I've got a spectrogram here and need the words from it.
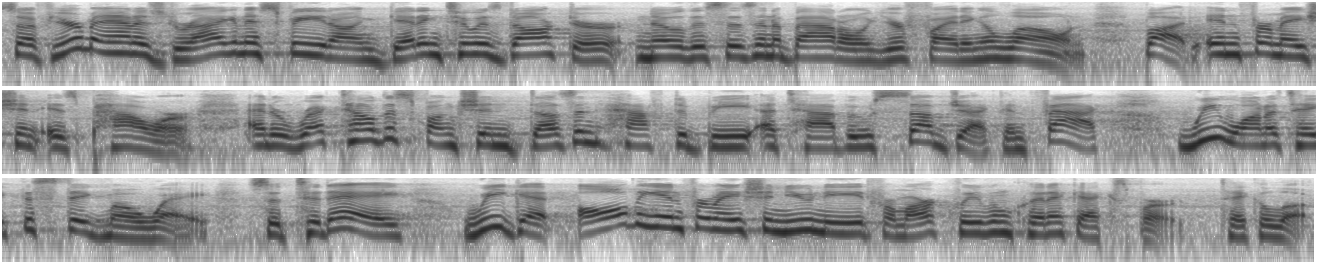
So if your man is dragging his feet on getting to his doctor, no, this isn't a battle you're fighting alone. But information is power, and erectile dysfunction doesn't have to be a taboo subject. In fact, we want to take the stigma away. So today, we get all the information you need from our Cleveland Clinic expert. Take a look.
